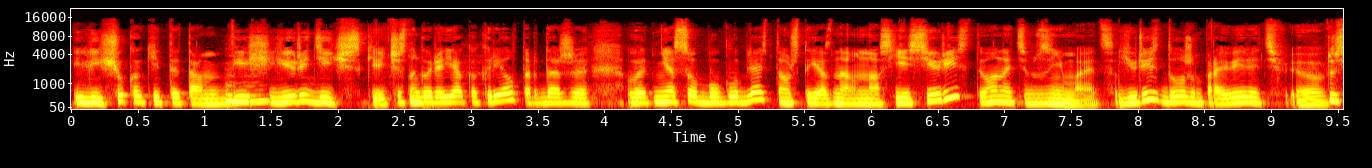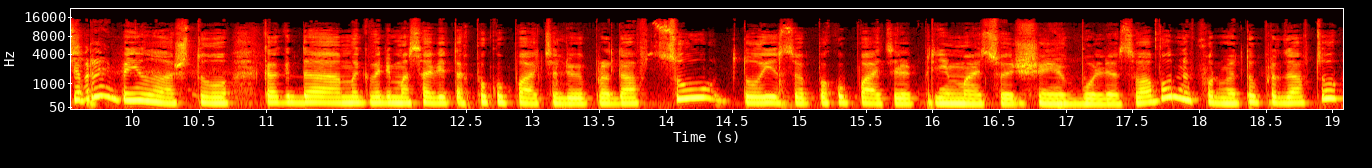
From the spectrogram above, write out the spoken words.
или еще какие-то там вещи mm-hmm. юридические. Честно говоря, я как риэлтор даже в это не особо углубляюсь, потому что я знаю, у нас есть юрист, и он этим занимается. Юрист должен проверить. Э, То есть я правильно поняла, что когда мы говорим о советах покупателю и продавцу, то если покупатель принимает свое решение более свободной форме, то продавцу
